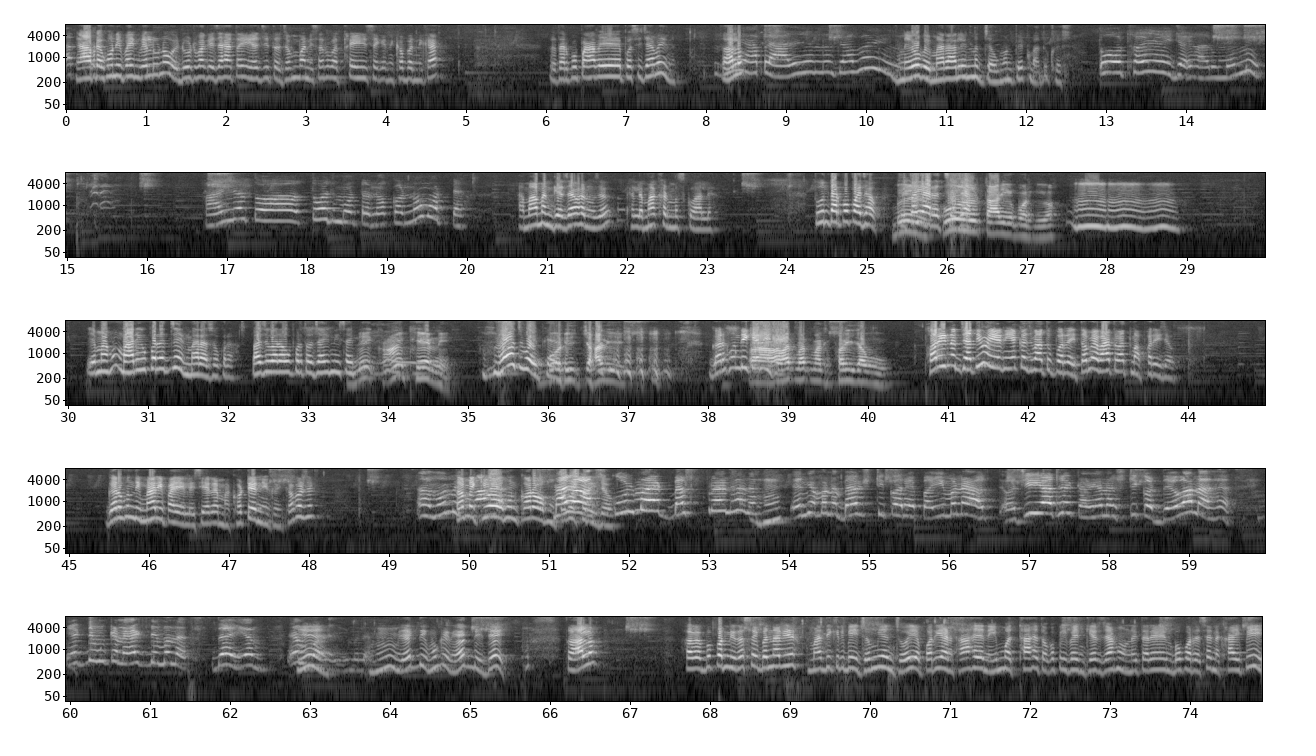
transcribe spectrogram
ત્યાં આપણે હોનીભાઈને વહેલું ન હોય દોઢ વાગે જાય તો હજી તો જમવાની શરૂઆત થઈ છે કે નહીં ખબર નહીં કા. તો તાર પપ્પા આવે પછી જવાય ને. હાલો. આપણે હાલીને જવાય મને એવો ભાઈ મારે હાલીને નથી જવું મને પેટમાં દુખે છે. તો થઈ જાય સારું મમ્મી. હાલ્યો તો તો જ મોટો નકર ન મોટે. આ મામાને ઘેર જવાનું છે એટલે માખણ મસ્કો હાલે. તું તાર પપ્પા જાવ તૈયાર જ છે તારી ઉપર ગયો. એમાં હું મારી ઉપર જ જાય મારા છોકરા બાજુવાળા ઉપર તો જાય નહીં સાહેબ. નહીં કાંઈ ફેર નહીં. ન જ હોય ફેર. બોડી ચાલી ગરખુંદી કેની છે? વાત વાતમાંથી ફરી જાવું ફરી નથી જતી હોય એની એક જ વાત ઉપર રહી. તમે વાત વાતમાં ફરી જાવ ગરહુંદી મારી પાયેલી છે એટલે એમાં ઘટે નહીં કંઈ ખબર છે? તમે કયો હું કરો હું કરો કરી જાવ સ્કૂલમાં એક બેસ્ટ ફ્રેન્ડ હે ને એને મને બે સ્ટીકર આપ્યા એ મને હજી યાદ છે કે એને સ્ટીકર દેવાના હે એક દી મૂકે ને એક દી મને દે એમ. હમ. એક દી મૂકીને એક દી જઈ તો હાલો હવે બપોરની રસોઈ બનાવીએ. મા દીકરી બે જમીએ ને જોઈએ પરિયાણ થાહે ને હિંમત થાહે તો કપિલભાઈને ઘેર જાઉં નહીં એને બપોરે છે ને ખાઈ પી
